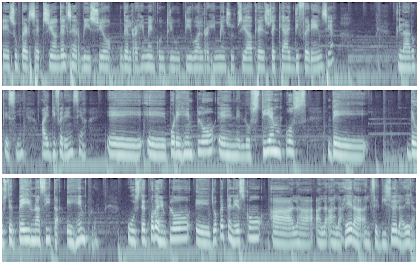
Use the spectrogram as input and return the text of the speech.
eh, su percepción del servicio del régimen contributivo al régimen subsidiado, ¿cree usted que hay diferencia? Claro que sí, hay diferencia. Eh, por ejemplo, en los tiempos de, de usted pedir una cita. Ejemplo, usted, por ejemplo, eh, yo pertenezco a la, a, la, ERA, al servicio de la ERA.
